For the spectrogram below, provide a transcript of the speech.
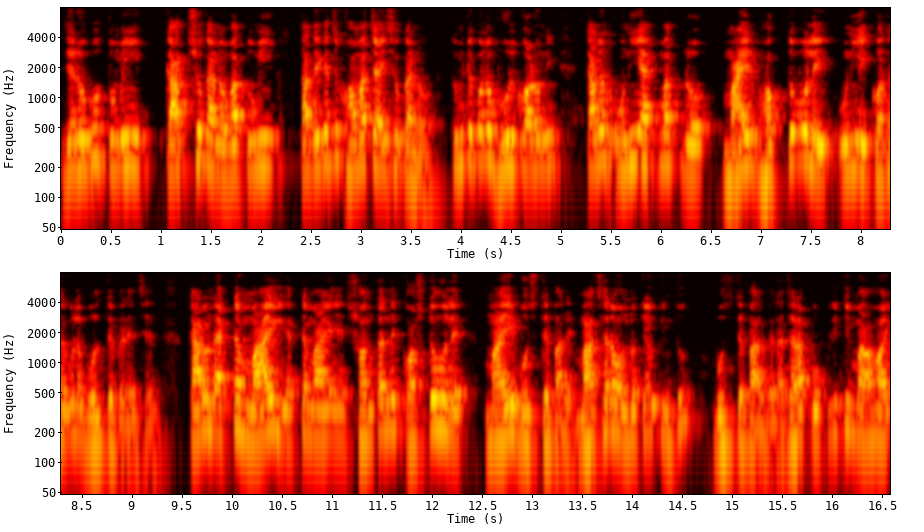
যে, রঘু, তুমি কাঁদছো কেন? বা তুমি তাদের কাছে ক্ষমা চাইছো কেন? তুমি তো কোনো ভুল করনি। কারণ উনি একমাত্র মায়ের ভক্ত বলেই উনি এই কথাগুলো বলতে পেরেছেন। কারণ একটা মাই, একটা মায়ের সন্তানের কষ্ট হলে মাই বুঝতে পারে। মা ছাড়া অন্য কেউ কিন্তু বুঝতে পারবে না। যারা প্রকৃতি মা হয়,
